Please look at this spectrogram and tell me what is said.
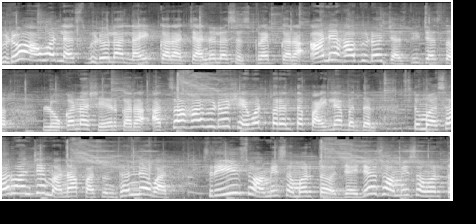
व्हिडिओ आवडल्यास व्हिडिओला लाईक करा चॅनलला सबस्क्राईब करा आणि हा व्हिडिओ जास्तीत जास्त लोकांना शेअर करा. आजचा हा व्हिडिओ शेवटपर्यंत पाहिल्याबद्दल तुम्हा सर्वांचे मनापासून धन्यवाद. श्री स्वामी समर्थ. जय जय स्वामी समर्थ.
